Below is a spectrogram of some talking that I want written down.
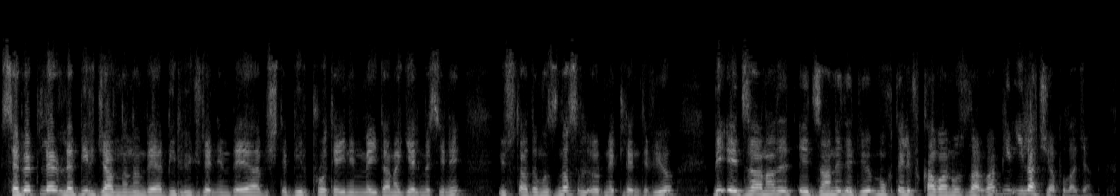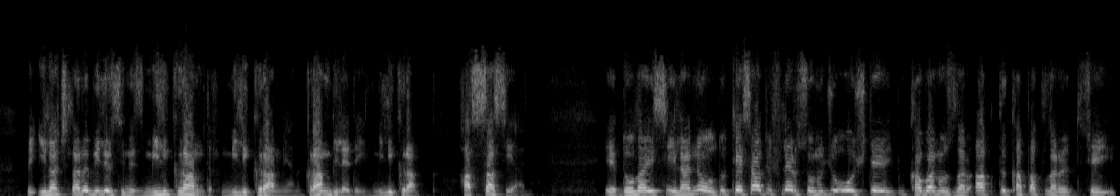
sebeplerle bir canlının veya bir hücrenin veya işte bir proteinin meydana gelmesini üstadımız nasıl örneklendiriyor? Bir eczanede, eczanede diyor muhtelif kavanozlar var. Bir ilaç yapılacak. Ve ilaçları bilirsiniz miligramdır. Miligram yani. Gram bile değil. Miligram. Hassas yani. E, dolayısıyla ne oldu? Tesadüfler sonucu o işte kavanozlar aktı, kapakları şey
